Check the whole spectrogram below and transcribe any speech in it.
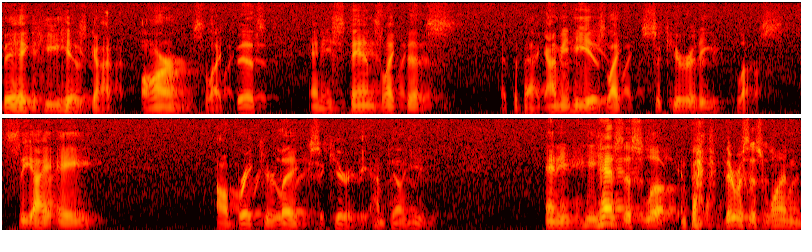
big. He has got arms like this, and he stands like this at the back. I mean, he is like security plus CIA. I'll break your leg security. I'm telling you. And he, he has this look. In fact, there was this one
